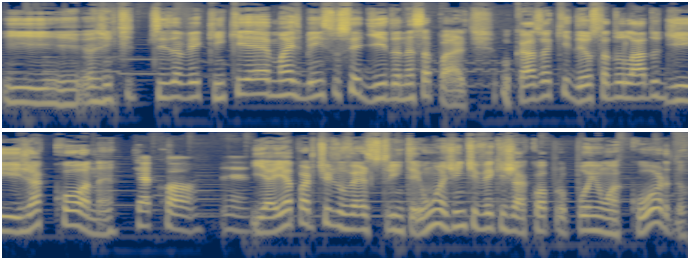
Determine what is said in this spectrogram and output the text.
e a gente precisa ver quem que é mais bem sucedido nessa parte. O caso é que Deus tá do lado de Jacó, né? Jacó, é. E aí, a partir do verso 31, a gente vê que Jacó propõe um acordo.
